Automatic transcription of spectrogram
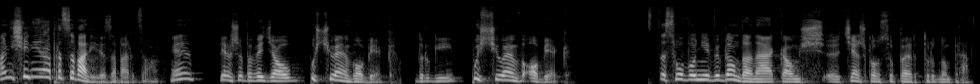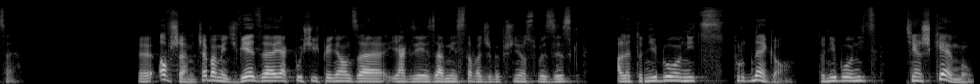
oni się nie napracowali za bardzo. Nie? Pierwszy powiedział, puściłem w obieg. Drugi, puściłem w obieg. To słowo nie wygląda na jakąś e, ciężką, super trudną pracę. E, owszem, trzeba mieć wiedzę, jak puścić pieniądze, jak je zainwestować, żeby przyniosły zysk, ale to nie było nic trudnego. To nie było nic ciężkiemu,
